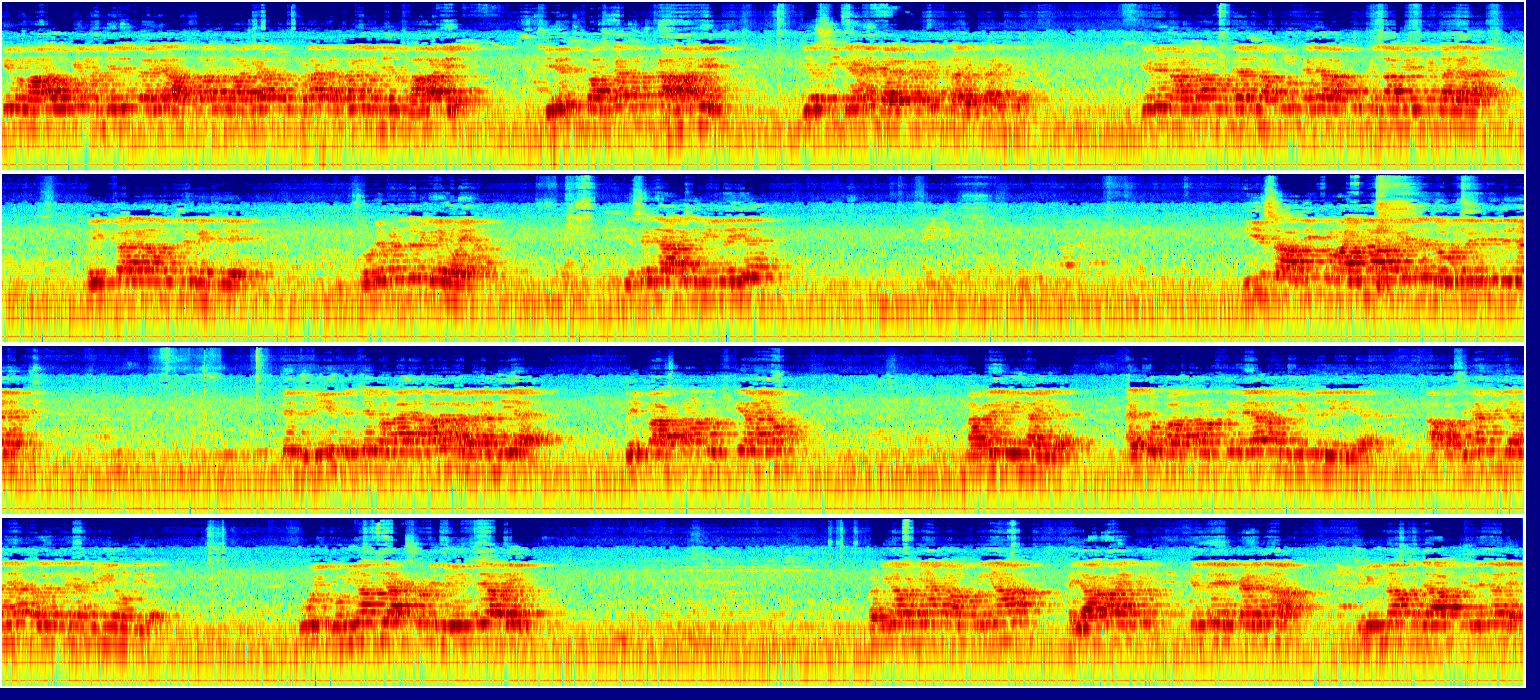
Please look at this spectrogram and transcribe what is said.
ਕਿ ਬਿਮਾਰ ਹੋ ਕੇ ਮੰਜੇ ਤੇ ਪੈ ਗਿਆ, ਹਸਪਤਾਲ ਚ ਗਿਆ ਤਾਂ ਖੜਾ ਕਰ ਲਾਂਗੇ, ਮੰਜੇ ਨੂੰ ਉਠਾ ਲਾਂਗੇ। ਜੇਲ੍ਹ ਚ ਬਸ ਕਰ ਤੈਨੂੰ ਪੜਾ ਲਾਂਗੇ। ਜੇ ਅਸੀਂ ਗਹਿਣੇ ਬੈ ਕਰਕੇ ਖੜਾਈ ਕਢਾਈ ਦੇ ਜਿਹੜੇ ਨੌਜਵਾਨ ਮੁੰਡੇ ਆ, ਬਾਪੂ ਨੂੰ ਕਹਿੰਦੇ ਬਾਪੂ, ਕਿੱਲਾ ਵੇਚ ਕੰਡਾ ਜਾਣਾ ਅਮਰੀਕਾ ਜਾਣਾ ਲੋਕ ਦੇ। ਛੋਟੇ ਪਿੰਡ ਤੋਂ ਵੀ ਗਏ ਹੋਣੇ ਆ। ਕਿਸੇ ਨੇ ਆ ਕੇ ਜ਼ਮੀਨ ਲਈ ਹੈ। 20 ਸਾਲ ਦੀ ਕਮਾਈ ਨਾਲ ਵੀ ਇੱਥੇ ਦੋ ਕਿੱਲੇ ਨਹੀਂ ਦਿੱਤੇ ਜਾਣੇ। ਤੇ ਜ਼ਮੀਨ ਜਿੱਥੇ ਬੰਦਾ ਜਾਂਦਾ ਉਹ ਮਗਰ ਜਾਂਦੀ ਹੈ। ਤੁਸੀਂ ਪਾਕਿਸਤਾਨ ਤੋਂ ਉੱਠ ਕੇ ਆਏ ਹੋ, ਮਗਰੇ ਜ਼ਮੀਨ ਆਈ ਹੈ। ਇੱਥੋਂ ਪਾਕਿਸਤਾਨ ਉੱਠ ਕੇ ਗਿਆ ਉਹ ਜ਼ਮੀਨ ਚਲੀ ਗਈ ਹੈ। ਆਪਾਂ ਸਿਵਿਆਂ ਵੀ ਜਾਂਦੇ ਆ ਥੱਲੇ ਥੱਲੇ ਜ਼ਮੀਨ ਹੁੰਦੀ ਹੈ। ਪੂਰੀ ਦੁਨੀਆ ਦੀ ਅਕਸਰ ਦੀ ਜ਼ਮੀਨ ਤੇ ਆ ਬਈ। ਵੱਡੀਆਂ ਵੱਡੀਆਂ ਕੰਪਨੀਆਂ, ਹਜ਼ਾਰਾਂ ਏਕੜ ਕਿੱਲੇ, ਪੈਲੀਆਂ, ਜ਼ਮੀਨਾਂ ਪੰਜਾਬ ਦੀ ਇਹਨਾਂ ਨੇ।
